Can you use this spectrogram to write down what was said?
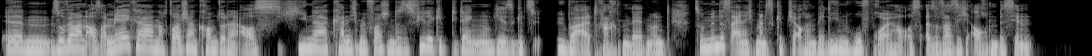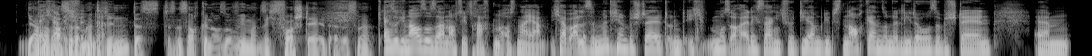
ähm, so wenn man aus Amerika nach Deutschland kommt oder aus China, kann ich mir vorstellen, dass es viele gibt, die denken, hier gibt's überall Trachtenläden. Und zumindest eine, ich meine, es gibt ja auch in Berlin ein Hofbräuhaus, also was ich auch ein bisschen ja, aber warst du da mal drin? Das, das ist auch genau so, wie man sich's vorstellt. Also, also genauso sahen auch die Trachten aus. Naja, ich habe alles in München bestellt und ich muss auch ehrlich sagen, ich würde dir am liebsten auch gern so eine Lederhose bestellen. Ähm,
